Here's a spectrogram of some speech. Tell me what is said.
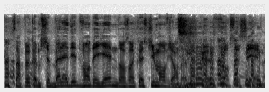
C'est un peu comme se balader devant des hyènes dans un costume en viande. Donc, euh, force CM.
